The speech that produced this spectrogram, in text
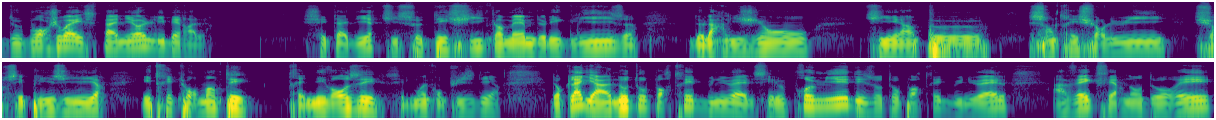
de bourgeois espagnol libéral. C'est-à-dire qui se défie quand même de l'Église, de la religion, qui est un peu centré sur lui, sur ses plaisirs, et très tourmenté, très névrosé, c'est le moins qu'on puisse dire. Donc là, il y a un autoportrait de Buñuel. C'est le premier des autoportraits de Buñuel avec Fernand Doré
